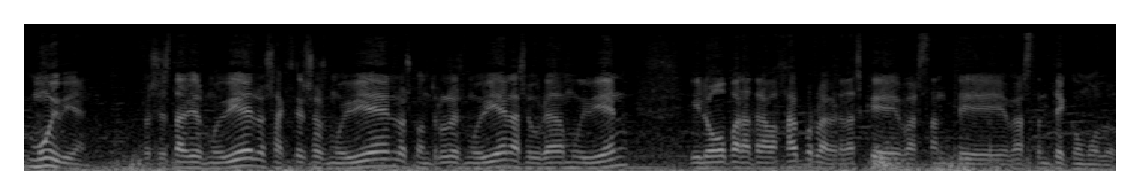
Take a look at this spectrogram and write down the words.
Muy bien, los estadios muy bien, los accesos muy bien, los controles muy bien, la seguridad muy bien y luego para trabajar pues la verdad es que bastante, bastante cómodo.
